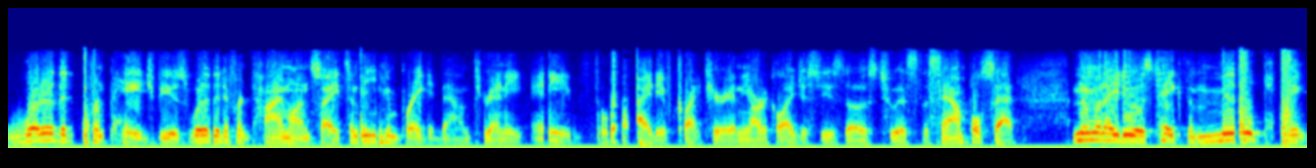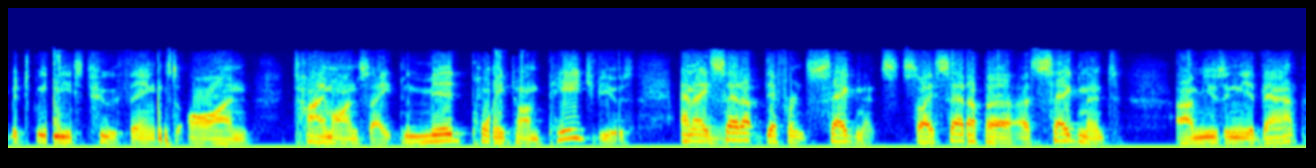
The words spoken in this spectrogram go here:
what are the different page views, what are the different time on sites, and then you can break it down through any any variety of criteria. In the article, I just use those two as the sample set. And then what I do is take the middle point between these two things on time on site, the midpoint on page views, and I mm. set up different segments. So I set up a, a segment um, using the advanced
